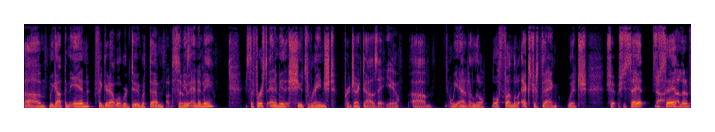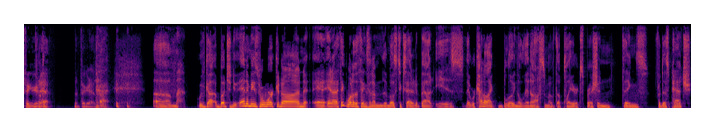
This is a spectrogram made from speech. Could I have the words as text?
Um, we got them in, figured out what we're doing with them. I'm it's so a new excited. enemy. It's the first enemy that shoots ranged projectiles at you. Um, we added a little, little fun, little extra thing. Which should, should say it? Should Nah, say it? let him figure it Okay. out. Let him figure it out. All right. Um, we've got a bunch of new enemies we're working on, and, and I think one of the things that I'm the most excited about is that we're kind of like blowing the lid off some of the player expression things for this patch.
